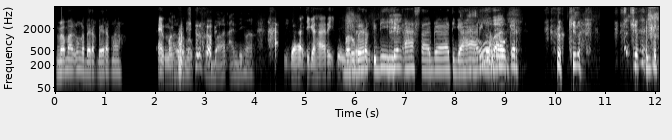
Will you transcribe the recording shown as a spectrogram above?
Enggak mal, lu nggak berak-berak mal. Emang Kalau gue bau banget anjing mah. tiga tiga hari. Baru berak di Dieng, astaga, tiga hari Oh, baru boker. Gila. Siap kentut.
